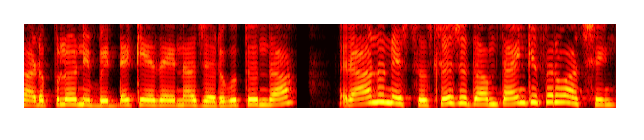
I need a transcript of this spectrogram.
కడుపులోని బిడ్డకి ఏదైనా జరుగుతుందా? రాను నెక్స్ట్లో చూద్దాం. థ్యాంక్ యూ ఫర్ వాచింగ్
